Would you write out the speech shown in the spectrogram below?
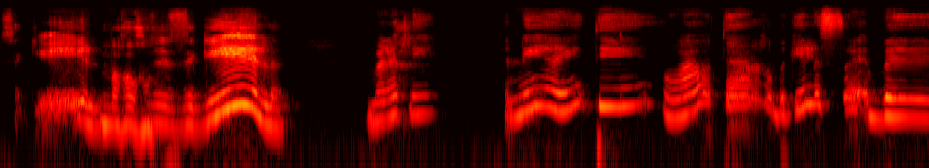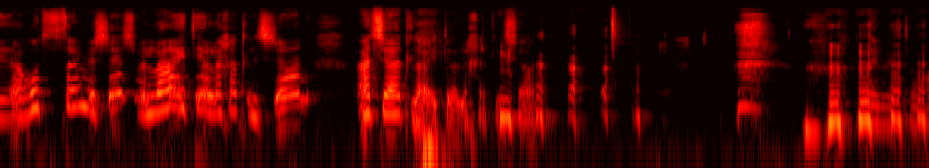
זה גיל, ברור. זה, זה גיל. אומרת לי, אני הייתי רואה אותך בגיל, עשרה- בערוץ 26 ולא הייתי הולכת לישון עד שאת לא היית הולכת לישון. זה מטורף.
